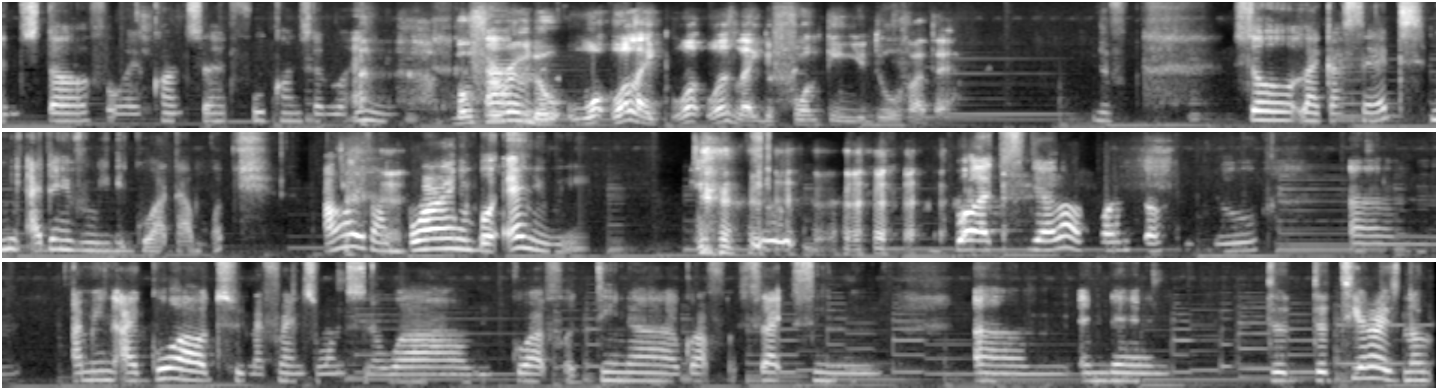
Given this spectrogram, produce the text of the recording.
and stuff or a concert, full concert or anyway. But for real Um, though, what what like what what's like the fun thing you do over there? So, like I said, me, I don't even really go out that much. I don't know if I'm boring, but anyway. But there are a lot of fun stuff to do. Um, I mean, I go out with my friends once in a while. We go out for dinner, go out for sightseeing, um, and then the the theater is not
